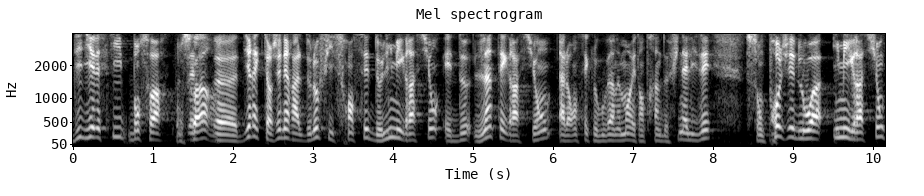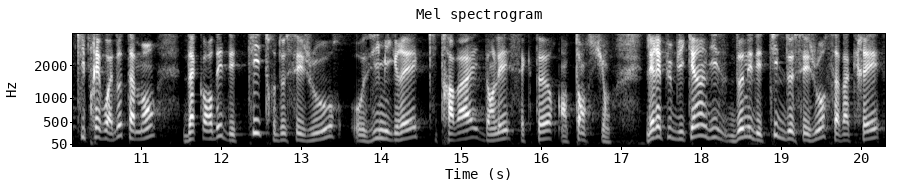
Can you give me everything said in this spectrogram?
Didier Lesky, bonsoir. Bonsoir. Vous êtes, euh, directeur général de l'Office français de l'immigration et de l'intégration. Alors on sait que le gouvernement est en train de finaliser son projet de loi immigration qui prévoit notamment d'accorder des titres de séjour aux immigrés qui travaillent dans les secteurs en tension. Les républicains disent donner des titres de séjour, ça va créer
